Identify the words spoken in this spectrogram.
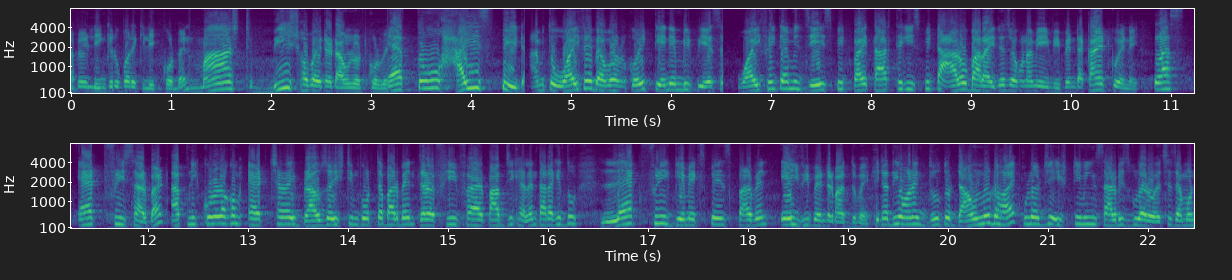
আপনি ওই লিঙ্কের উপরে ক্লিক করবেন। মাস্ট বি সবাই এটা ডাউনলোড করবেন এত হাই স্পিড আমি তো ওয়াইফাই ব্যবহার করি টেন এমবিপিএস ওয়াইফাইতে আমি যে স্পিড পাই, তার থেকে স্পিডটা আরও বাড়াই দেয় যখন আমি এই ভিপিএনটা কানেক্ট করে নেই। প্লাস অ্যাড ফ্রি সার্ভার আপনি কোনো রকম অ্যাড ছাড়াই ব্রাউজার স্টিম করতে পারবেন। যারা ফ্রি ফায়ার পাবজি খেলেন, তারা কিন্তু ল্যাক ফ্রি গেম এক্সপিরিয়েন্স পাবেন এই ভিপেন্টের মাধ্যমে। এটা দিয়ে অনেক দ্রুত ডাউনলোড হয়। পুলার যে স্ট্রিমিং সার্ভিসগুলো রয়েছে, যেমন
